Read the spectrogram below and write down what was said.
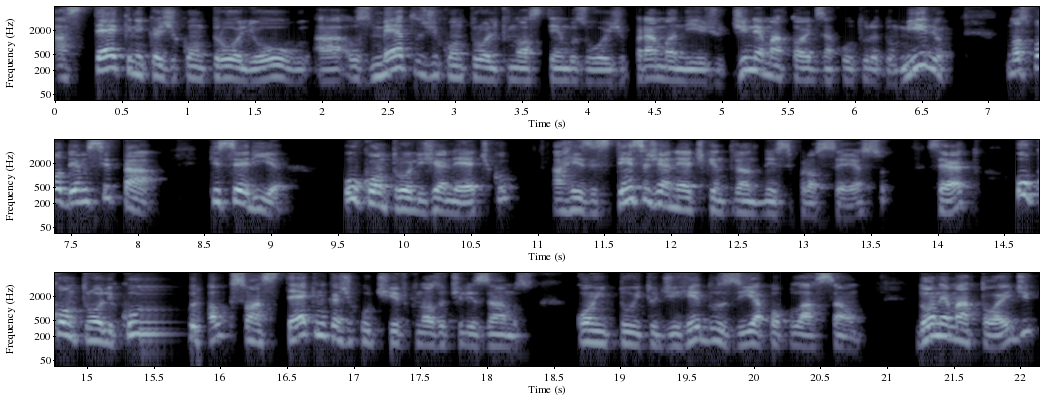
as técnicas de controle ou a, os métodos de controle que nós temos hoje para manejo de nematóides na cultura do milho, nós podemos citar que seria o controle genético, a resistência genética entrando nesse processo, certo? O controle cultural, que são as técnicas de cultivo que nós utilizamos com o intuito de reduzir a população do nematóide,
